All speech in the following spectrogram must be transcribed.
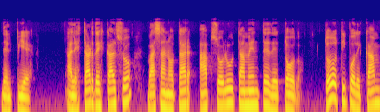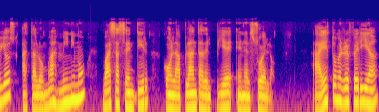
del pie. Al estar descalzo vas a notar absolutamente de todo. Todo tipo de cambios, hasta lo más mínimo, vas a sentir con la planta del pie en el suelo. A esto me refería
